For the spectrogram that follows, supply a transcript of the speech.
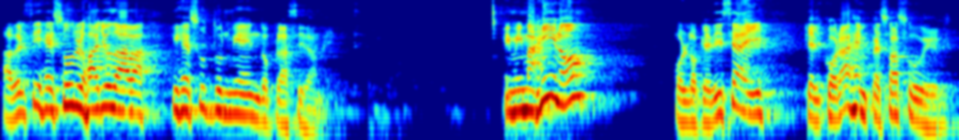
a ver si Jesús los ayudaba y Jesús durmiendo plácidamente. Y me imagino, por lo que dice ahí, que el coraje empezó a subir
